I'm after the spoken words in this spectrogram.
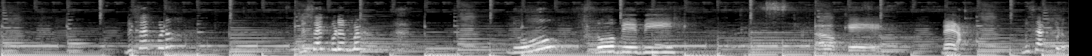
ಬಿಡು ಬಿಸಾಕ್ಬಿಡು ಬಿಸಾಕ್ಬಿಡಮ್ಮ ನೋ ನೋ ಬೇಬಿ ಓಕೆ ಬೇಡ. ಬಿಸಾಕ್ಬಿಡು.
